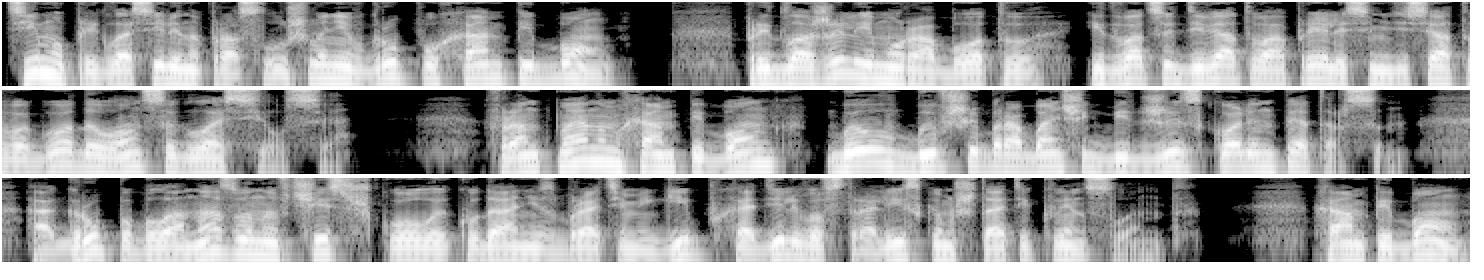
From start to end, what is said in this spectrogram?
Тиму пригласили на прослушивание в группу «Хампи Бонг». Предложили ему работу, и 29 апреля 70 -го года он согласился. Фронтменом Хампи Бонг был бывший барабанщик биджиз Колин Петерсон, а группа была названа в честь школы, куда они с братьями Гиб ходили в австралийском штате Квинсленд. Хампи Бонг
